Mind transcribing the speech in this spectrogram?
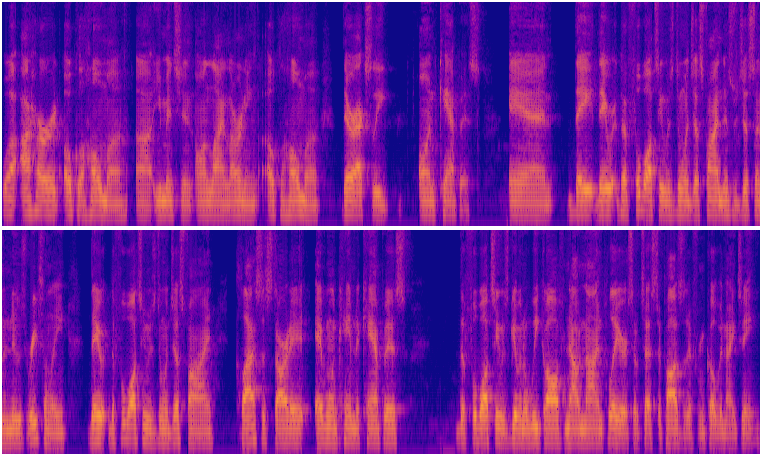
Well, I heard Oklahoma. Uh, you mentioned online learning. Oklahoma, they're actually on campus, and they they were the football team was doing just fine. This was just in the news recently. They the football team was doing just fine. Classes started. Everyone came to campus. The football team was given a week off. Now nine players have tested positive from COVID nineteen.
